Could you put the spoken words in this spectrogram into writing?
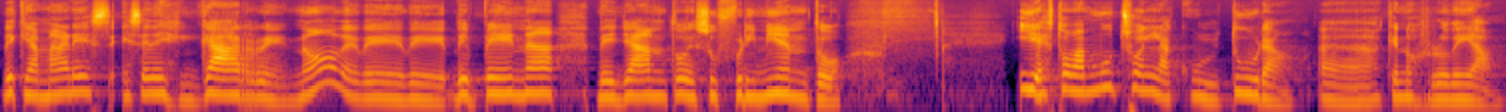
de que amar es ese desgarre, ¿no? De, de, pena, de llanto, de sufrimiento. Y esto va mucho en la cultura eh, que nos rodea.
